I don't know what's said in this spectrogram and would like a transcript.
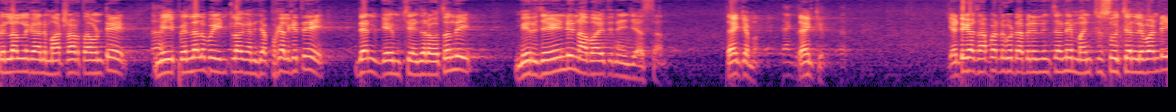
పిల్లల్ని కానీ మాట్లాడుతూ ఉంటే మీ పిల్లలు పోయి ఇంట్లో కానీ చెప్పగలిగితే దెన్ గేమ్ చేంజర్ అవుతుంది. మీరు చేయండి నా బాధ్యత నేను చేస్తాను. థ్యాంక్ యూ అమ్మా. థ్యాంక్ యూ గట్టిగా చప్పట్లు కొట్టి అభినందించండి. మంచి సూచనలు ఇవ్వండి.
